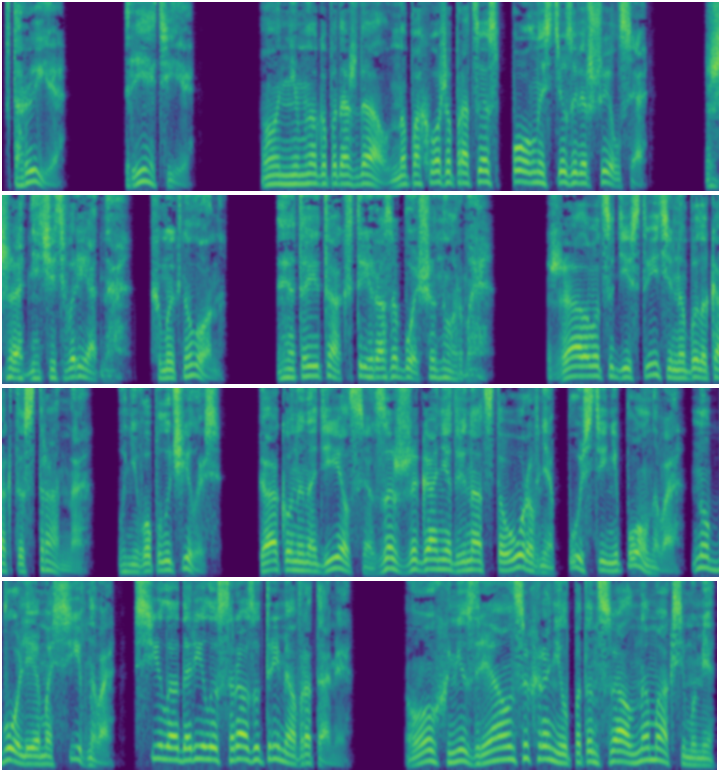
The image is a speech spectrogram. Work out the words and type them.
вторые, третьи. Он немного подождал, но, похоже, процесс полностью завершился. «Жадничать вредно», — хмыкнул он. «Это и так в три раза больше нормы». Жаловаться действительно было как-то странно. У него получилось. Как он и надеялся, за сжигание двенадцатого уровня, пусть и не полного, но более массивного, сила одарила сразу тремя вратами. Ох, не зря он сохранил потенциал на максимуме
